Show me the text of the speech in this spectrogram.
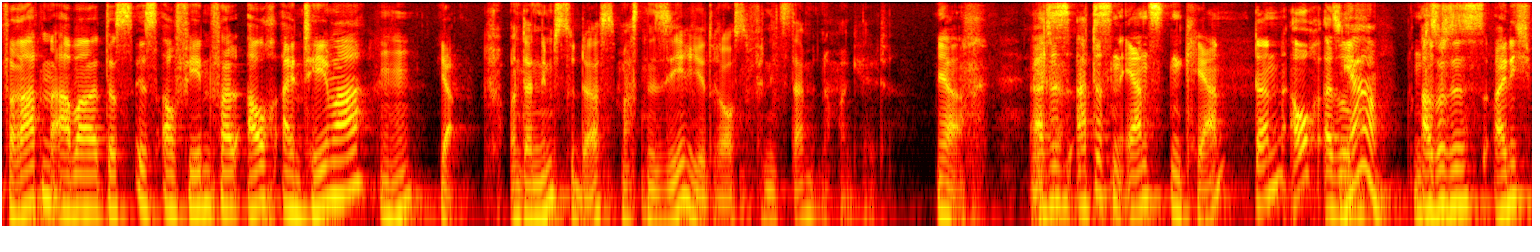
verraten, aber das ist auf jeden Fall auch ein Thema. Mhm. Ja. Und dann nimmst du das, machst eine Serie draus und verdienst damit nochmal Geld. Ja. Hat es, hat es einen ernsten Kern dann auch? Also, ja, also das ist eigentlich,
